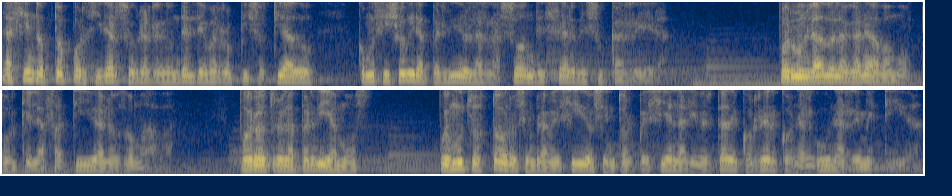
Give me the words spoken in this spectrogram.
la hacienda optó por girar sobre el redondel de barro pisoteado, como si yo hubiera perdido la razón de ser de su carrera. Por un lado la ganábamos porque la fatiga los domaba. Por otro la perdíamos, pues muchos toros embravecidos entorpecían la libertad de correr con alguna arremetida.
